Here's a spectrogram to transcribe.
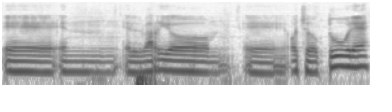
eh, en el barrio eh, 8 de octubre,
